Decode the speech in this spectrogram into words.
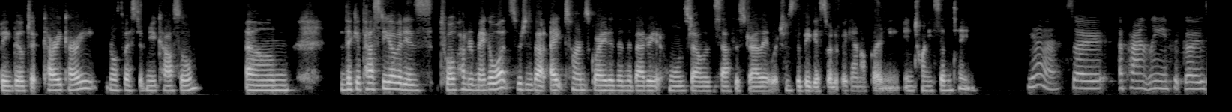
being built at Curry Kurri, northwest of Newcastle. Um, the capacity of it is 1200 megawatts, which is about eight times greater than the battery at Hornsdale in South Australia, which was the biggest when it began operating in 2017. Yeah, so apparently, if it goes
